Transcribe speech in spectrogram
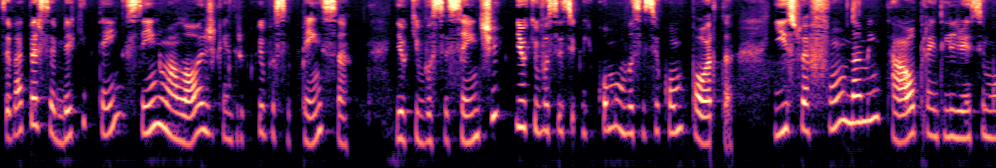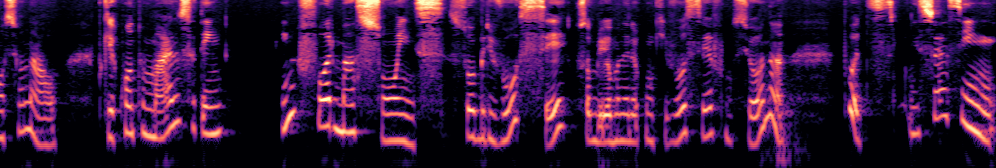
Você vai perceber que tem sim uma lógica entre o que você pensa e o que você sente e o que você se, como você se comporta. E isso é fundamental para a inteligência emocional, porque quanto mais você tem informações sobre você, sobre a maneira com que você funciona, putz, isso é assim,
